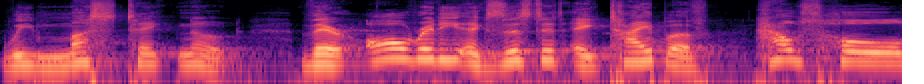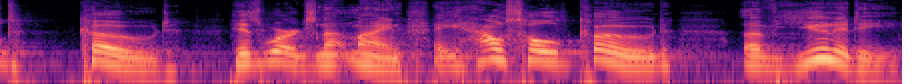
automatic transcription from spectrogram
we must take note. There already existed a type of household code. His words, not mine. A household code of unity,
